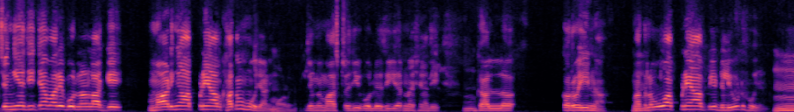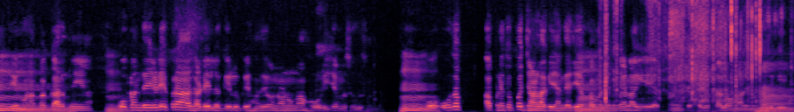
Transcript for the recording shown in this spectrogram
ਚੰਗੀਆਂ ਚੀਜ਼ਾਂ ਬਾਰੇ ਬੋਲਣ ਲੱਗ ਮਾੜੀਆਂ ਆਪਣੇ ਆਪ ਖਤਮ ਹੋ ਜਾਣੀਆਂ। ਜਿਵੇਂ ਮਾਸਟਰ ਜੀ ਬੋਲੇ ਸੀ ਯਾਰ ਨਸ਼ਿਆਂ ਦੀ। ਗੱਲ ਕਰੋ ਹੀ ਨਾ। ਮਤਲਬ ਉਹ ਆਪਣੇ ਆਪ ਹੀ ਡਿਲੀਟ ਹੋ ਜਾਣ ਜੇ ਹੁਣ ਆਪਾਂ ਕਰਦੇ ਆ ਉਹ ਬੰਦੇ ਜਿਹੜੇ ਭਰਾ ਸਾਡੇ ਲੱਗੇ ਲੁੱਗੇ ਹੁੰਦੇ ਉਹਨਾਂ ਨੂੰ ਨਾ ਹੋਰ ਹੀ ਜਿਹਾ ਮਹਿਸੂਸ ਹੁੰਦਾ। ਉਹ ਉਹਦਾ ਆਪਣੇ ਤੋਂ ਭੱਜਣ ਲੱਗ ਜਾਂਦੇ ਜੇ ਆਪਾਂ। ਬੰਦੇ ਨੂੰ ਕਹਿਣ ਲੱਗੇ ਯਾਰ ਤੂੰ ਤੇ ਚਿੱਟਾ ਲਾਉਣ ਵਾਲੇ ਨੂੰ ਮਿਲ। ਗਈ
